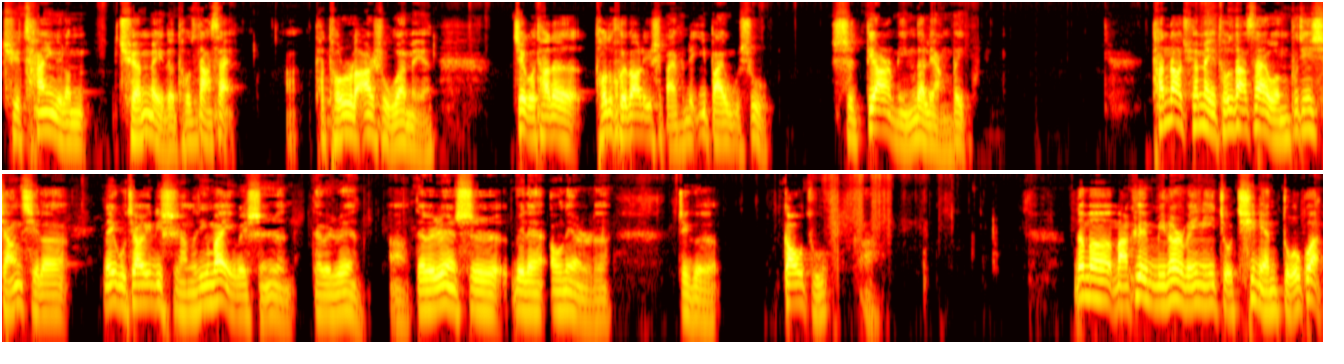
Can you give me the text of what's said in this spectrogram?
去参与了全美的投资大赛，啊，他投入了二十五万美元，结果他的投资回报率是百分之一百五十五，是第二名的两倍。谈到全美投资大赛，我们不禁想起了美股交易历史上的另外一位神人戴维·瑞恩啊，戴维·瑞恩是威廉·欧内尔的这个。高足啊，那么马克·米勒尔维尼九七年夺冠，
